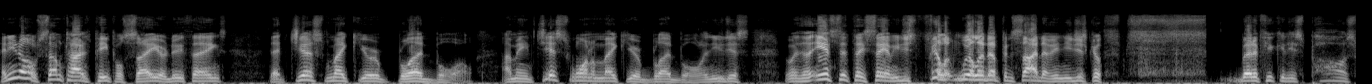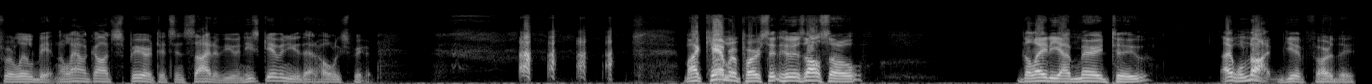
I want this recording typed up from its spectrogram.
And you know, sometimes people say or do things that just make your blood boil. I mean, just want to make your blood boil. And you just, when the instant they say them, you just feel it welling up inside of you and you just go, but if you could just pause for a little bit and allow God's Spirit that's inside of you, and He's given you that Holy Spirit. My camera person, who is also the lady I'm married to, I will not give her the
